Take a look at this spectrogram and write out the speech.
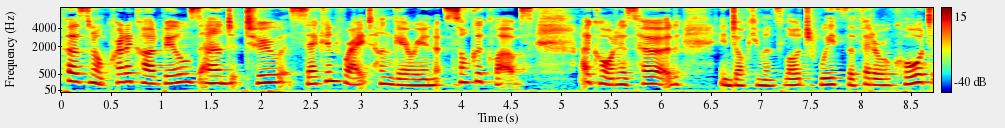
personal credit card bills, and two second rate Hungarian soccer clubs. A court has heard. In documents lodged with the federal court,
